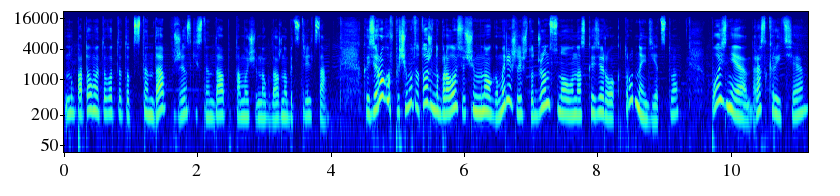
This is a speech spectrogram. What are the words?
ну, потом это вот этот стендап, женский стендап, там очень много должно быть стрельца. Козерогов почему-то тоже набралось очень много. Мы решили, что Джон Сноу у нас козерог. Трудное детство, позднее раскрытие,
